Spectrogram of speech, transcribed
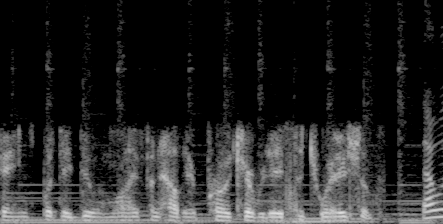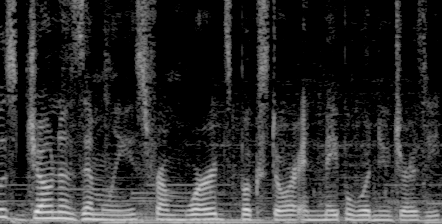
change what they do in life and how they approach everyday situations. That was Jonah Zimiles from Words Bookstore in Maplewood, New Jersey,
